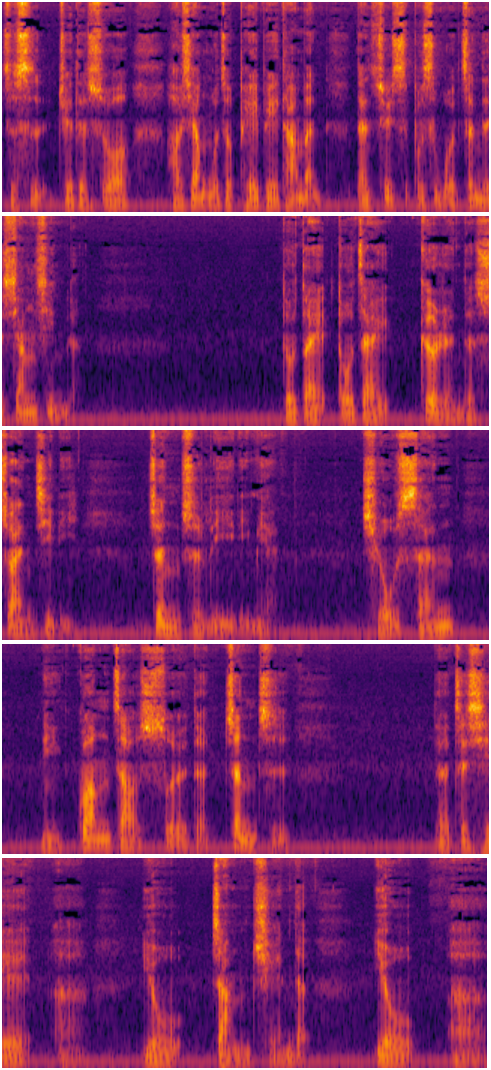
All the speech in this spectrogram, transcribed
只是觉得说，好像我就陪陪他们，但确实不是我真的相信的，都在都在个人的算计里、政治利益里面。求神，你光照所有的政治的这些呃有掌权的、有呃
